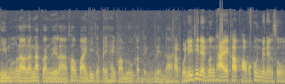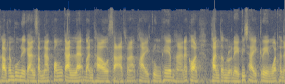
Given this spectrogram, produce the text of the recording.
ทีมของเราและนัดวันเวลาเข้าไปที่จะไปให้ความรู้กับเด็กนักเรียนได้ครับวันนี้ที่เด็ดเมืองไทยครับขอบพระคุณเป็นอย่างสูงครับท่านผู้อำนวยการสำนักป้องกัน และบรรเทาสาธารณภัยกรุงเทพมหานคร พันตำรวจเอกพิชัยเกรียงวัฒน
